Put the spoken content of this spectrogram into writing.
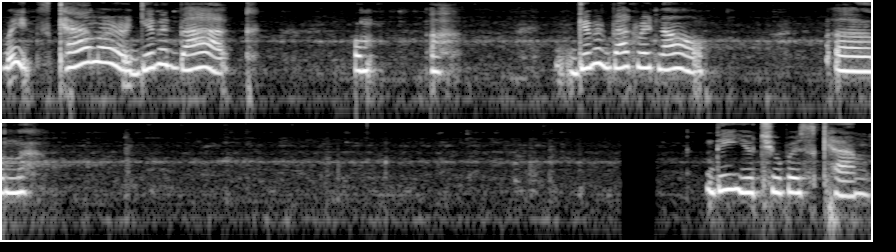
Wait, scammer, give it back. Um, uh, give it back right now. Um, the YouTuber scam.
